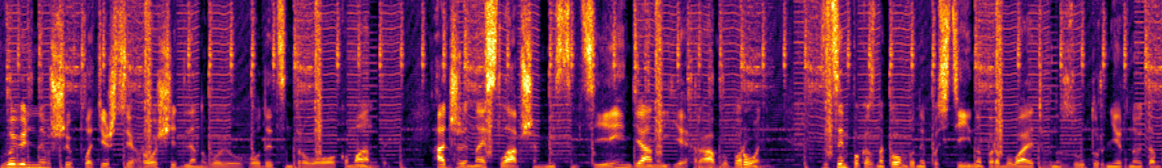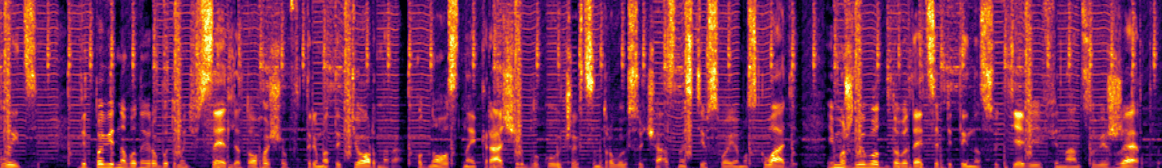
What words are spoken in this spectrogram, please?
вивільнивши в платіжці гроші для нової угоди центрового команди. Адже найслабшим місцем цієї індіани є гра в обороні. За цим показником вони постійно перебувають внизу турнірної таблиці. Відповідно, вони робитимуть все для того, щоб втримати Тернера, одного з найкращих блокуючих центрових сучасності в своєму складі, і, можливо, доведеться піти на суттєві фінансові жертви.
